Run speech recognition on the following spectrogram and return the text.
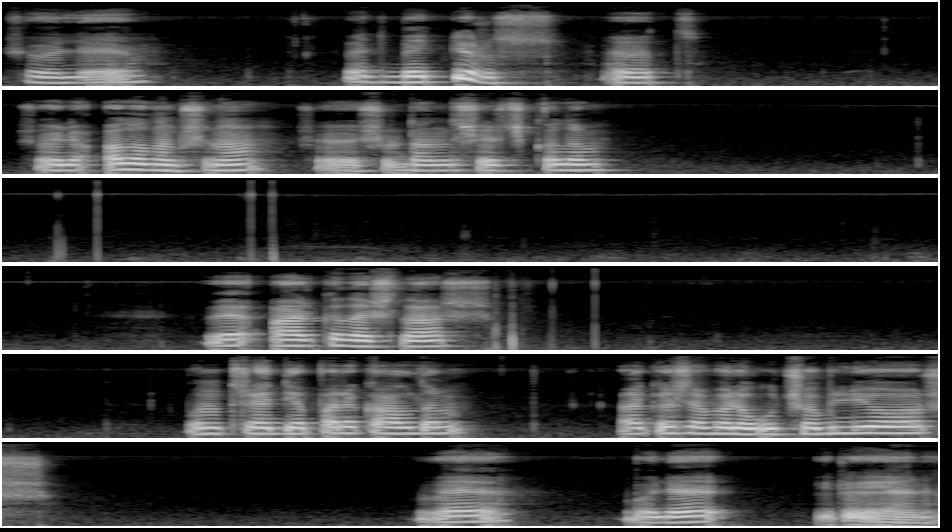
Şöyle. Evet bekliyoruz. Evet. Şöyle alalım şunu. Şöyle şuradan dışarı çıkalım. Ve arkadaşlar bunu trade yaparak aldım. Arkadaşlar böyle uçabiliyor. Ve böyle yürüyor yani.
